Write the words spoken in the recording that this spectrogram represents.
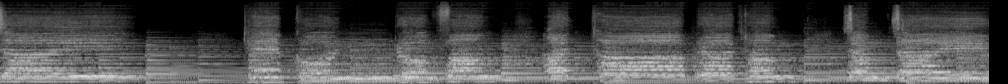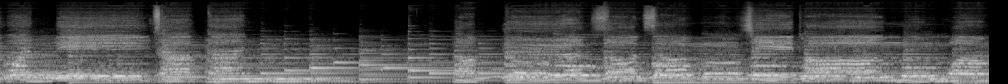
ใจ เทพคนรวมฟัง อัตถาพระธรรมจำใจวันนี้จากกันตักเตือนสอนส่งชี้ทางมุ่งหวัง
